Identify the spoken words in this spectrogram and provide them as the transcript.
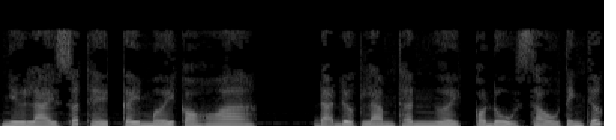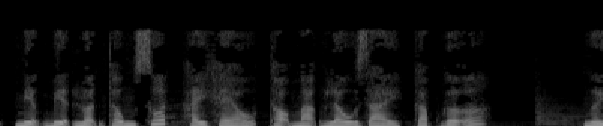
như lai xuất thế, cây mới có hoa. Đã được làm thân người, có đủ sáu tình thức, miệng biện luận thông suốt, hay khéo, thọ mạng lâu dài, gặp gỡ. Người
